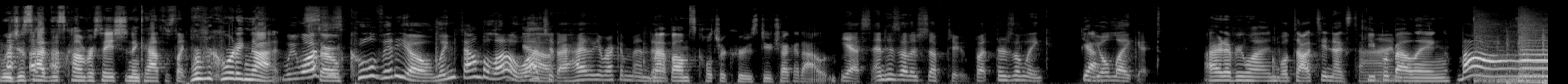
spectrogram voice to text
We just had this conversation and Kath was like, "We're recording that." We watched so, this cool video. Link down below. Watch Yeah. it. I highly recommend it. Matt Baume's Culture Cruise. Do check it out. Yes, and his other stuff too. But there's a link. Yeah. You'll like it. All right, everyone. We'll talk to you next time. Keep rebelling. Bye.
